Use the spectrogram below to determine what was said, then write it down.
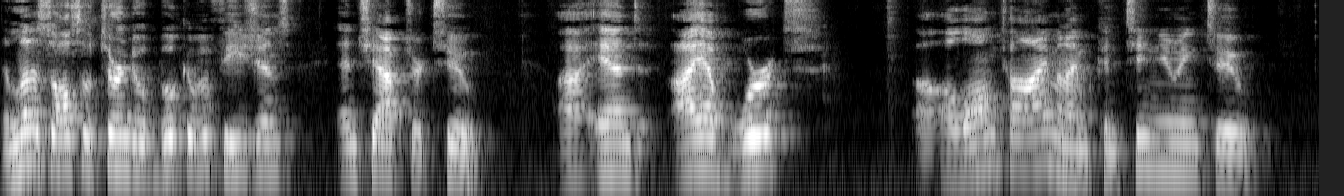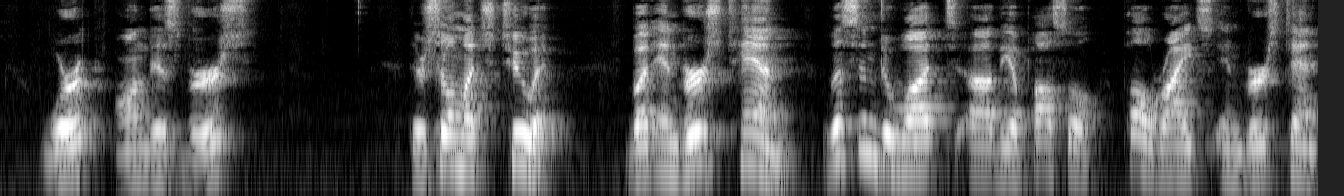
And let us also turn to a book of Ephesians and chapter 2. Uh, and I have worked uh, a long time, and I'm continuing to work on this verse. There's so much to it. But in verse 10, listen to what uh, the Apostle Paul writes in verse 10.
